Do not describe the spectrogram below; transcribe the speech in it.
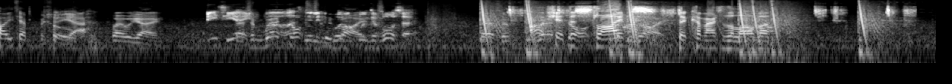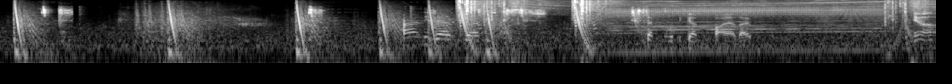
high temperature. Cool. Yeah. Where are we going? 88. There's some red Wow, that's dots nearly to the right. water. There's a Oh shit, there's dot to the slimes right. that come out of the lava. Apparently they're. Um, except for the gunfire though. Yeah.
